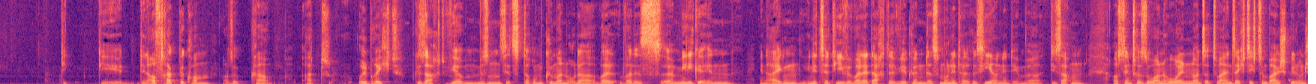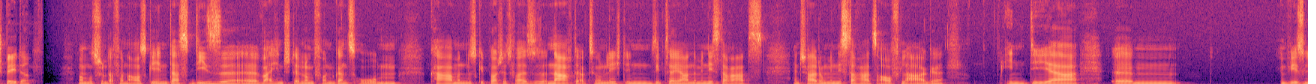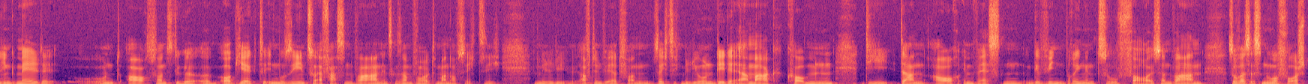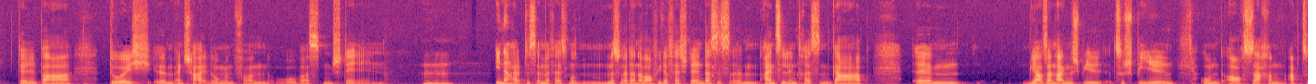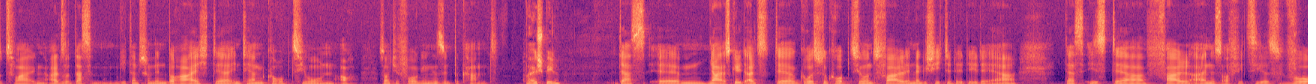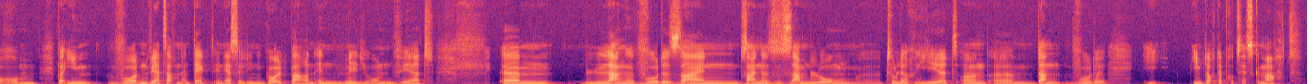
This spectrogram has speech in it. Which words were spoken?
die, die, den Auftrag bekommen? Also kam, hat Ulbricht gesagt, wir müssen uns jetzt darum kümmern oder weil, weil das äh, Mielke in, in Eigeninitiative, weil er dachte, wir können das monetarisieren, indem wir die Sachen aus den Tresoren holen, 1962 zum Beispiel und später. Man muss schon davon ausgehen, dass diese äh, Weichenstellungen von ganz oben kamen. Es gibt beispielsweise nach der Aktion Licht in den 70er Jahren eine Ministerratsentscheidung, Ministerratsauflage, in der ähm, im Wesentlichen Gemälde und auch sonstige äh, Objekte in Museen zu erfassen waren. Insgesamt wollte man auf, 60 auf den Wert von 60 Millionen DDR-Mark kommen, die dann auch im Westen gewinnbringend zu veräußern waren. Sowas ist nur vorstellbar durch ähm, Entscheidungen von obersten Stellen. Mhm. Innerhalb des MFS müssen wir dann aber auch wieder feststellen, dass es ähm, Einzelinteressen gab, ähm, ja, sein eigenes Spiel zu spielen und auch Sachen abzuzweigen. Also das geht dann schon in den Bereich der internen Korruption. Auch solche Vorgänge sind bekannt. Beispiel? Das, ähm, ja, es gilt als der größte Korruptionsfall in der Geschichte der DDR. Das ist der Fall eines Offiziers Wurm. Bei ihm wurden Wertsachen entdeckt, in erster Linie Goldbarren in Millionenwert. Ähm, lange wurde sein, seine Sammlung äh, toleriert und ähm, dann wurde ihm doch der Prozess gemacht.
